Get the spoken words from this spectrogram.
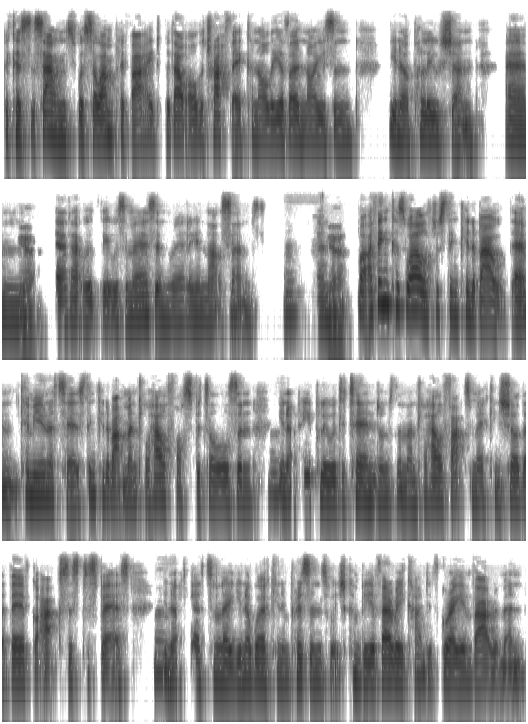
because the sounds were so amplified without all the traffic and all the other noise and you know pollution um yeah yeah that was it was amazing really in that sense mm. um, yeah but i think as well just thinking about um communities thinking about mental health hospitals and mm. you know people who are detained under the mental health act making sure that they've got access to space mm. you know certainly you know working in prisons which can be a very kind of grey environment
